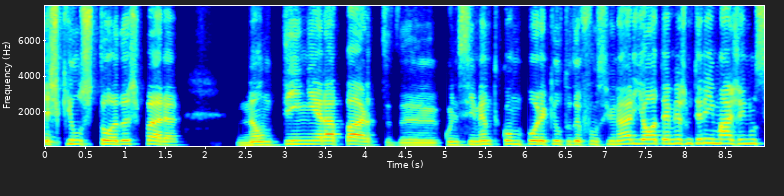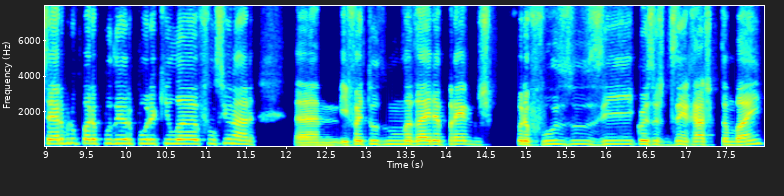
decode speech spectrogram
as skills todas para. Não tinha era a parte de conhecimento de como pôr aquilo tudo a funcionar e ou até mesmo ter a imagem no cérebro para poder pôr aquilo a funcionar. Um, e foi tudo madeira, pregos, parafusos e coisas de desenrasque também.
